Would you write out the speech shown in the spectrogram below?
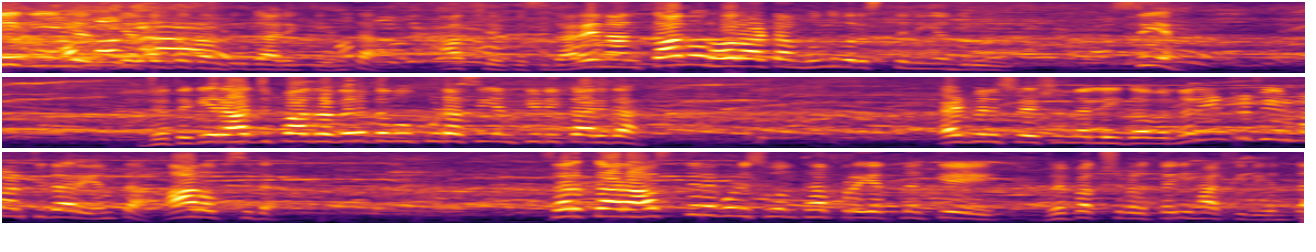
ಈಗ ಈ ತಂತ್ರಗಾರಿಕೆ ಅಂತ ಆಕ್ಷೇಪಿಸಿದ್ದಾರೆ. ನಾನು ಕಾನೂನು ಹೋರಾಟ ಮುಂದುವರಿಸ್ತೀನಿ ಎಂದ್ರು ಸಿಎಂ. ಜೊತೆಗೆ ರಾಜ್ಯಪಾಲರ ವಿರುದ್ಧವೂ ಕೂಡ ಸಿಎಂ ಕಿಡಿಕಾರಿದ್ದಾರೆ ಅಡ್ಮಿನಿಸ್ಟ್ರೇಷನ್ನಲ್ಲಿ ಗವರ್ನರ್ ಇಂಟರ್ಫಿಯರ್ ಮಾಡ್ತಿದ್ದಾರೆ ಅಂತ ಆರೋಪಿಸಿದ. ಸರ್ಕಾರ ಅಸ್ಥಿರಗೊಳಿಸುವಂತಹ ಪ್ರಯತ್ನಕ್ಕೆ ವಿಪಕ್ಷಗಳು ಕೈ ಹಾಕಿವೆ ಅಂತ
